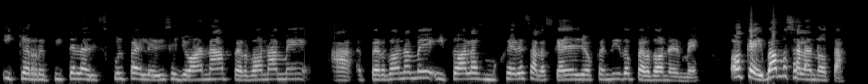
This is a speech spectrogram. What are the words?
y que repite la disculpa y le dice, Joana, perdóname, perdóname y todas las mujeres a las que haya yo ofendido, perdónenme. Ok, vamos a la nota.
